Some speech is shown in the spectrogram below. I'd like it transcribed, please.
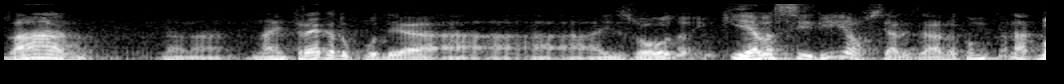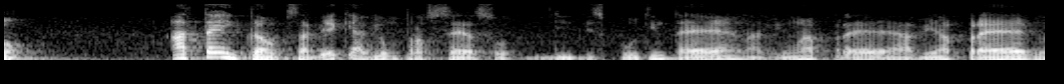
lá na, na, na, entrega do poder à, Isolda, em que ela seria oficializada como candidata. Bom, até então, sabia que havia um processo de disputa interna, havia uma pré, havia uma prévia,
